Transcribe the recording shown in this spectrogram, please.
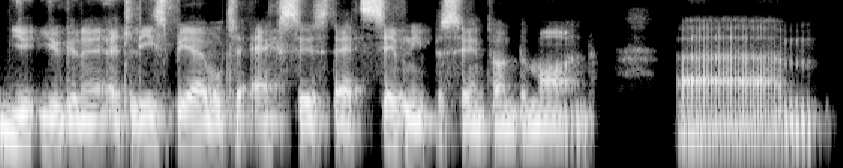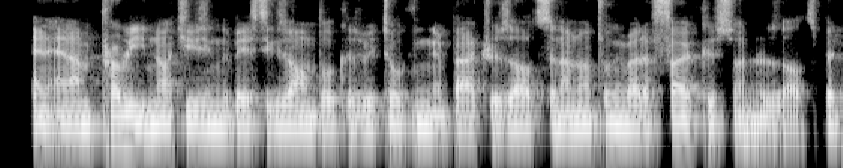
you, are going to at least be able to access that 70% on demand. Um, and, and, I'm probably not using the best example because we're talking about results and I'm not talking about a focus on results, but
